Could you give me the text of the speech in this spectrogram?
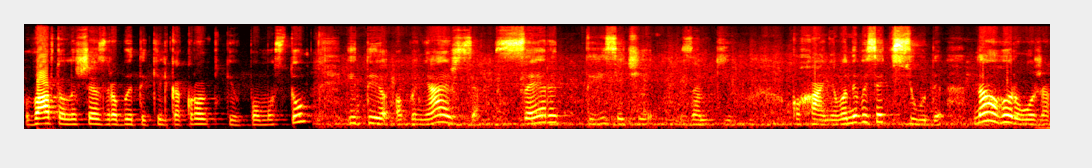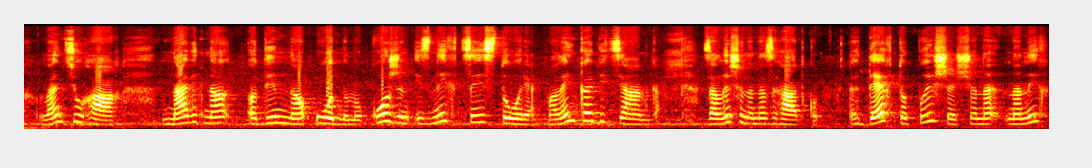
Варто лише зробити кілька кроків по мосту, і ти опиняєшся серед тисячі замків. Кохання, вони висять всюди, на огорожах, ланцюгах, навіть на один на одному. Кожен із них це історія, маленька обіцянка, залишена на згадку. Дехто пише, що на, на них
